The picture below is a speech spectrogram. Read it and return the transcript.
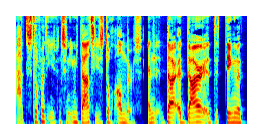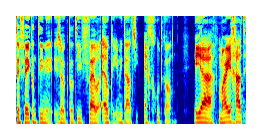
Ja, het is toch met, met zijn imitatie is het toch anders. En daar, daar het ding met tv-kantine is ook dat hij vrijwel elke imitatie echt goed kan. Ja, maar je gaat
